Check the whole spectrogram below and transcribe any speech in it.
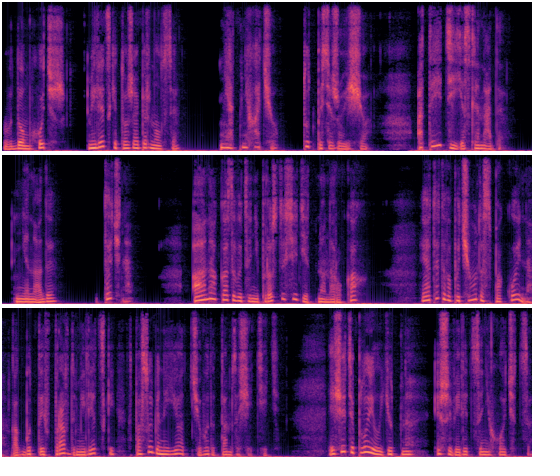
«В дом хочешь?» Милецкий тоже обернулся. «Нет, не хочу. Тут посижу еще. А ты иди, если надо». «Не надо». «Точно?» А она, оказывается, не просто сидит, но на руках. И от этого почему-то спокойно, как будто и вправду Милецкий способен ее от чего-то там защитить. Еще тепло и уютно, и шевелиться не хочется,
